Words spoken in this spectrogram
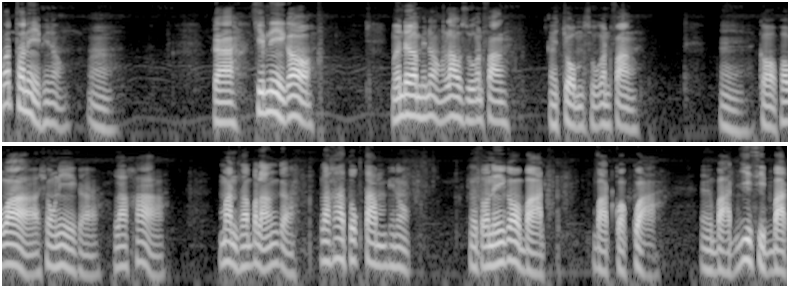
มดเท่านี้พี่น้องเออกะคลิปนี้ก็เหมือนเดิมพี่น้องเล่าสู่กันฟังจมสู่กันฟังเออ ก็เพราะว่าช่วงนี้ก็ราคามันสำปะหลังก็ราคาตกต่ำพี่น้องเออตอนนี้ก็บาทบาทกว่ากว่าเออบาทยี่สิบบาท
